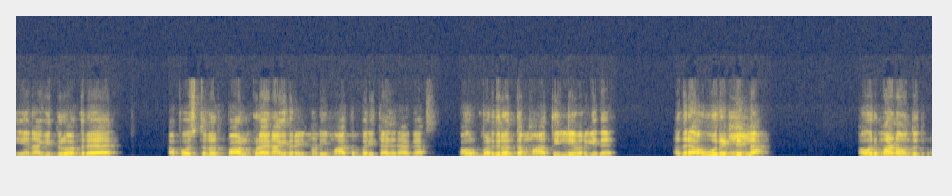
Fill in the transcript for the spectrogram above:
ಏನಾಗಿದ್ರು ಅಂದ್ರೆ ಅಪೋಸ್ತಲರ್ ಪಾಲ್ ಕೂಡ ಏನಾಗಿದ್ರೆ ನೋಡಿ ಈ ಮಾತು ಬರಿತಾ ಇದ್ರೆ ಆಗ. ಅವ್ರು ಬರ್ದಿರೋಂತ ಮಾತು ಇಲ್ಲಿವರೆಗಿದೆ. ಆದ್ರೆ ಅವ್ರಿರ್ಲಿಲ್ಲ ಅವ್ರು ಮರಣ ಹೊಂದಿದ್ರು.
